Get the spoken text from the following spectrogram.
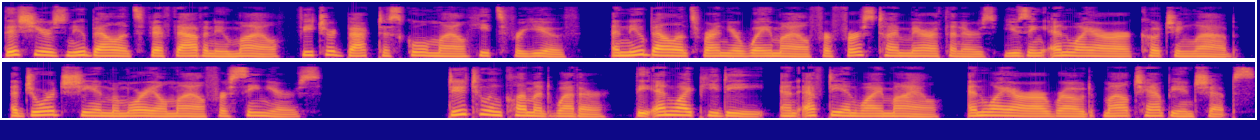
this year's New Balance Fifth Avenue Mile featured back-to-school mile heats for youth, a New Balance Run Your Way mile for first-time marathoners using NYRR Coaching Lab, a George Sheehan Memorial Mile for seniors. Due to inclement weather, the NYPD and FDNY Mile, NYRR Road Mile Championships,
